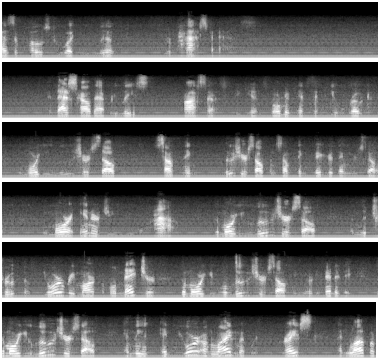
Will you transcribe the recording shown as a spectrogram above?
as opposed to what you lived your past as. And that's how that release process begins. Norman Vincent Peale wrote, the more you lose yourself something, lose yourself in something bigger than yourself, the more energy you will have. The more you lose yourself in the truth of your remarkable nature, the more you will lose yourself in your divinity. The more you lose yourself in the in your alignment with the grace and love of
